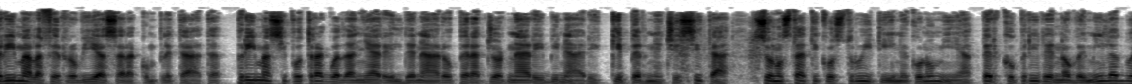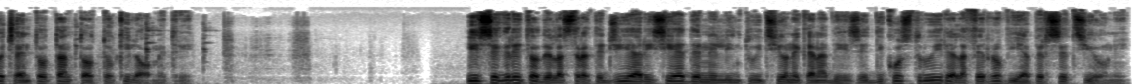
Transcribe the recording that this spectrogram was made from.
Prima la ferrovia sarà completata, prima si potrà guadagnare il denaro per aggiornare i binari che per necessità sono stati costruiti in economia per coprire 9.288 km. Il segreto della strategia risiede nell'intuizione canadese di costruire la ferrovia per sezioni.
